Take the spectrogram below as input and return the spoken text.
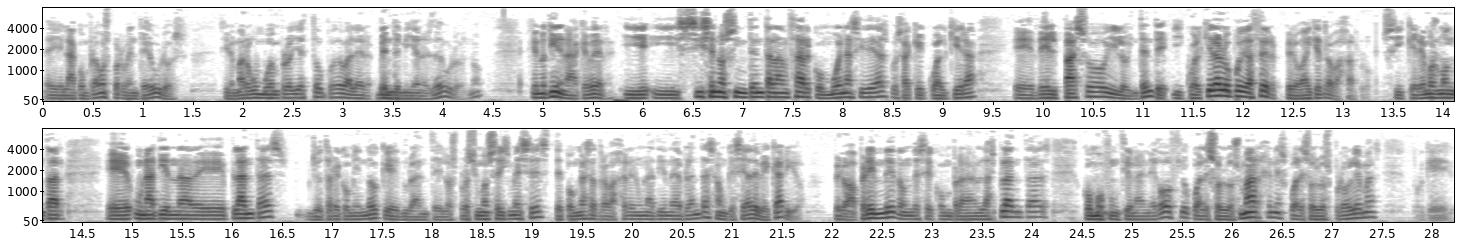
eh, la compramos por 20 euros. Sin embargo, un buen proyecto puede valer 20 millones de euros, ¿no? Que no tiene nada que ver. Y, y si se nos intenta lanzar con buenas ideas, pues a que cualquiera eh, dé el paso y lo intente. Y cualquiera lo puede hacer, pero hay que trabajarlo. Si queremos montar eh, una tienda de plantas, yo te recomiendo que durante los próximos seis meses te pongas a trabajar en una tienda de plantas, aunque sea de becario. Pero aprende dónde se compran las plantas, cómo funciona el negocio, cuáles son los márgenes, cuáles son los problemas, porque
